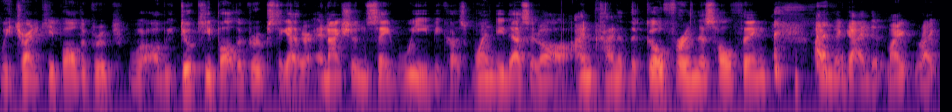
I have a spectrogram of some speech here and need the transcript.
we try to keep all the groups well we do keep all the groups together. And i shouldn't say we because wendy does it all. I'm kind of the gopher in this whole thing. I'm the guy that might write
